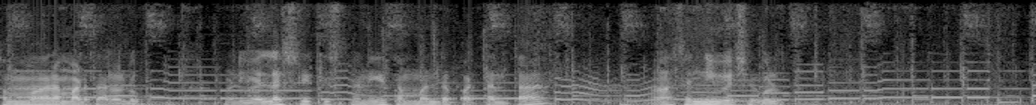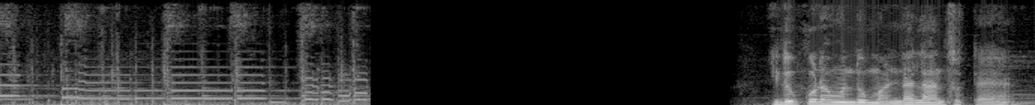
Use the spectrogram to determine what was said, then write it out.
ಸಂಹಾರ ಮಾಡ್ತಾ ಇರೋದು. ನೋಡಿ, ಇವೆಲ್ಲ ಶ್ರೀಕೃಷ್ಣನಿಗೆ ಸಂಬಂಧಪಟ್ಟಂಥ ಸನ್ನಿವೇಶಗಳು. ಇದು ಕೂಡ ಒಂದು ಮಂಡಲ ಅನಿಸುತ್ತೆ.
